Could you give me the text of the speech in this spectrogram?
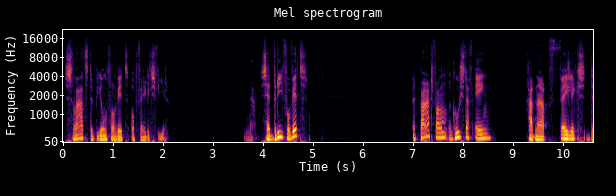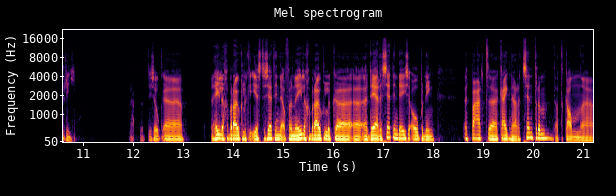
slaat de pion van wit op Felix 4. Nou, zet 3 voor wit. Het paard van Gustav 1 gaat naar Felix 3. Nou, dat is ook uh, een hele gebruikelijke eerste set in de, of een hele gebruikelijke uh, derde set in deze opening. Het paard uh, kijkt naar het centrum. Dat kan, uh,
